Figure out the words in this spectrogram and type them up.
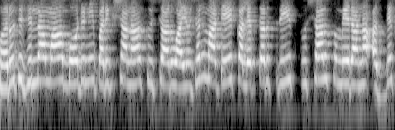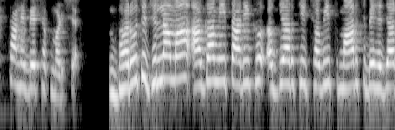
ભરૂચ જિલ્લામાં બોર્ડની પરીક્ષાના સુચારુ આયોજન માટે કલેક્ટર શ્રી તુષાર સુમેરાના અધ્યક્ષ સ્થાને બેઠક મળશે. ભરૂચ જિલ્લામાં આગામી તારીખ અગિયારથી છવ્વીસ માર્ચ બે હજાર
